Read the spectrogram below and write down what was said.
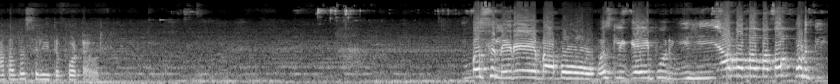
आता बसली इथं पोटावर. बसले रे बाबू बसली गे पोरगी ही. आ बाबा बाबा पडती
